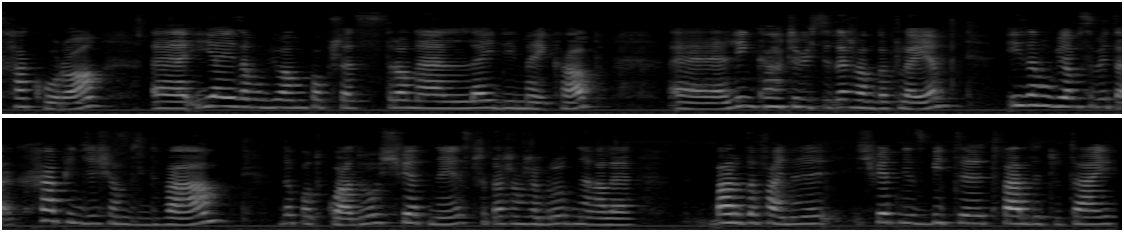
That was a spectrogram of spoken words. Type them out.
z Hakuro. E, I ja je zamówiłam poprzez stronę Lady Makeup. E, Linka oczywiście też Wam dokleję. I zamówiłam sobie tak, H52 do podkładu. Świetny jest, przepraszam, że brudny, ale bardzo fajny, świetnie zbity, twardy tutaj,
